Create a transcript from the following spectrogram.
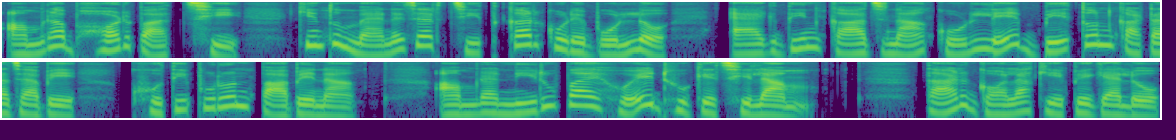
আমরা ভর পাচ্ছি। কিন্তু ম্যানেজার চিৎকার করে বলল, একদিন কাজ না করলে বেতন কাটা যাবে, ক্ষতিপূরণ পাবে না। আমরা নিরুপায় হয়ে ঢুকেছিলাম। তার গলা কেঁপে গেল।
